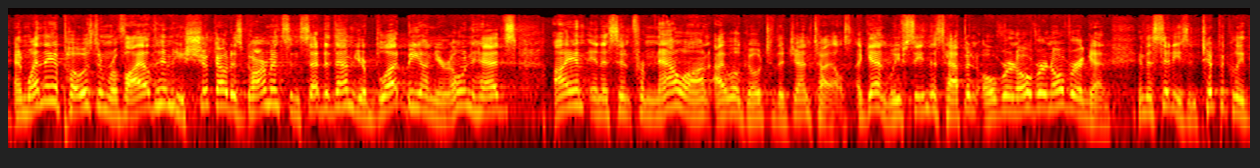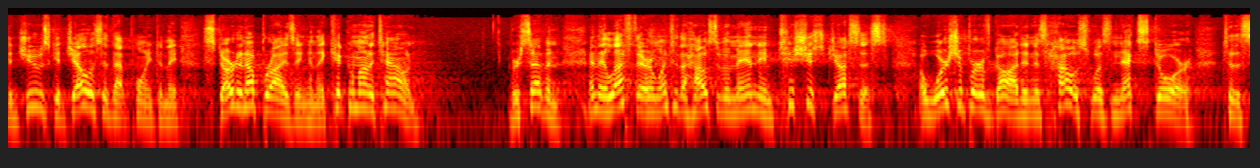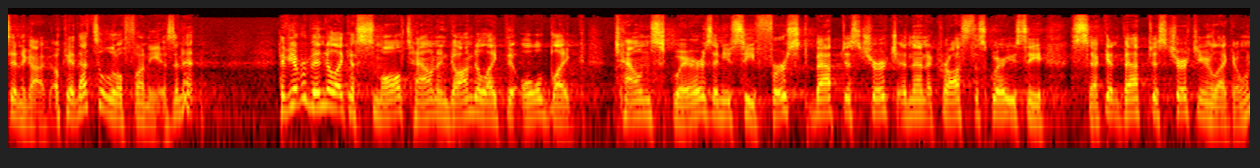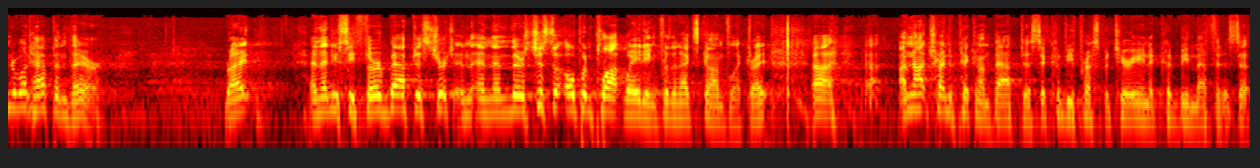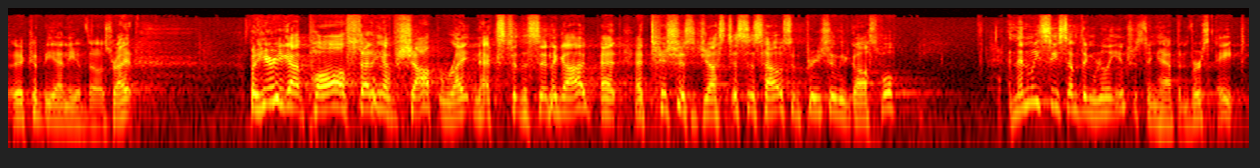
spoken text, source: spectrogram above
And when they opposed and reviled him, he shook out his garments and said to them, Your blood be on your own heads. I am innocent. From now on, I will go to the Gentiles. Again, we've seen this happen over and over and over again in the cities. And typically, the Jews get jealous at that point and they start an uprising and they kick them out of town. Verse 7 And they left there and went to the house of a man named Titius Justus, a worshiper of God, and his house was next door to the synagogue. Okay, that's a little funny, isn't it? Have you ever been to like a small town and gone to like the old like town squares and you see First Baptist Church, and then across the square you see Second Baptist Church, and you're like, I wonder what happened there. Right? And then you see Third Baptist Church, and, and then there's just an open plot waiting for the next conflict, right? Uh, I'm not trying to pick on Baptist. It could be Presbyterian, it could be Methodist, it could be any of those, right? But here you got Paul setting up shop right next to the synagogue at, at Titius Justus's house and preaching the gospel. And then we see something really interesting happen. Verse 8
